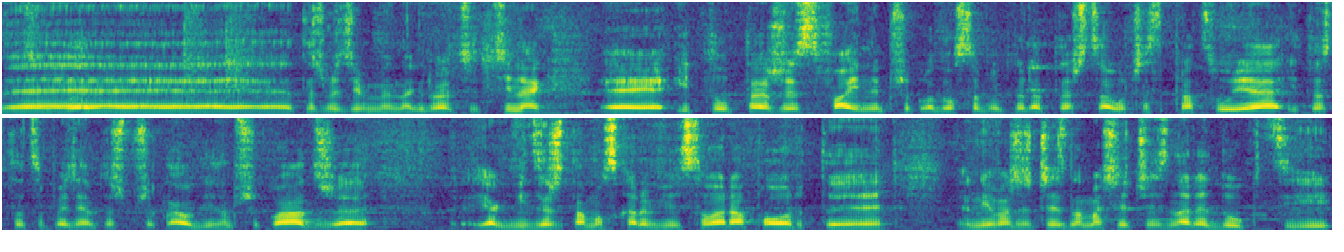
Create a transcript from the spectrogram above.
E, też będziemy nagrywać odcinek e, i tu też jest fajny przykład osoby, która też cały czas pracuje i to jest to, co powiedziałem też przy Klaudii na przykład, że jak widzę, że tam Oskarowi wysyła raporty, nieważne czy jest na masie, czy jest na redukcji,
